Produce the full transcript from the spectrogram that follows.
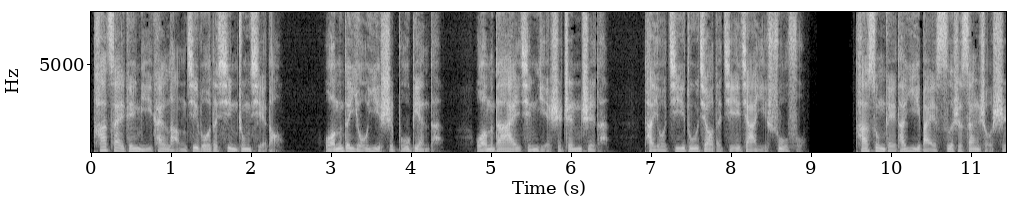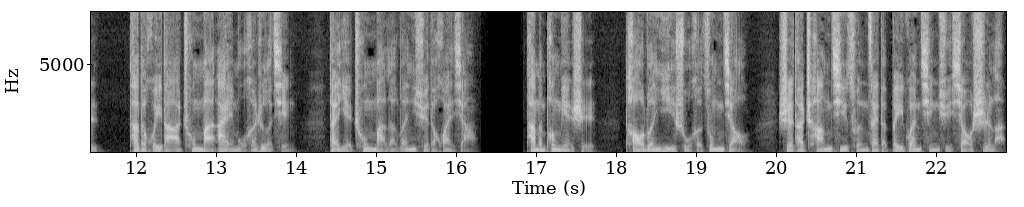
他在给米开朗基罗的信中写道：“我们的友谊是不变的，我们的爱情也是真挚的。他有基督教的结加以束缚。”他送给他一百四十三首诗，他的回答充满爱慕和热情，但也充满了文学的幻想。他们碰面时。讨论艺术和宗教，使他长期存在的悲观情绪消失了。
